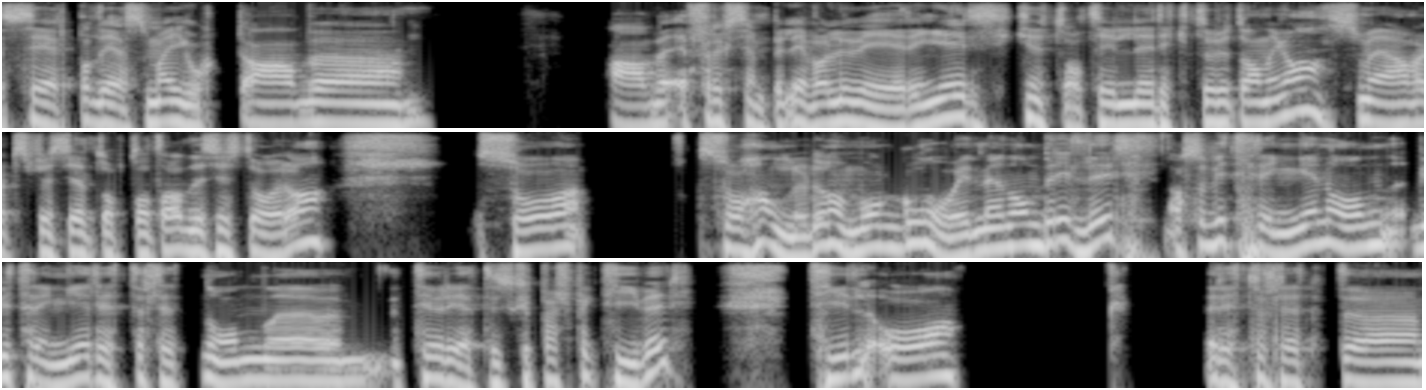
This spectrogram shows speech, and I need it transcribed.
ser på det som er gjort av av f.eks. evalueringer knytta til rektorutdanninga, som jeg har vært spesielt opptatt av de siste åra, så, så, handler det om å gå inn med noen briller. Altså, vi, trenger noen, vi trenger rett og slett noen uh, teoretiske perspektiver til å rett og slett uh,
